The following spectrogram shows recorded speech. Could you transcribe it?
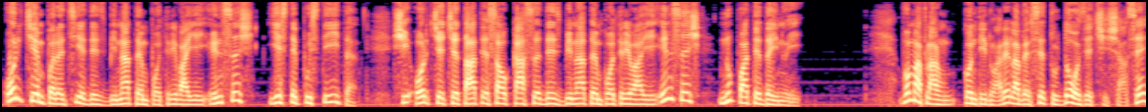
Orice împărăție dezbinată împotriva ei însăși este pustiită și orice cetate sau casă dezbinată împotriva ei însăși nu poate dăinui. Vom afla în continuare la versetul 26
